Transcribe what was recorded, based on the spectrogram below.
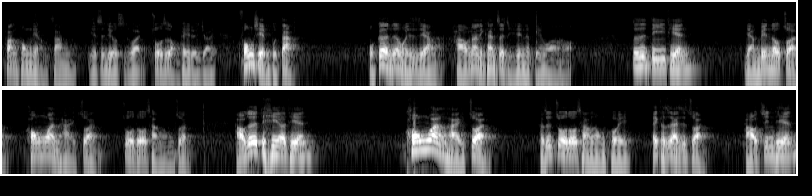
放空两张也是六十万，做这种配对交易风险不大，我个人认为是这样啦。好，那你看这几天的变化哦，这是第一天，两边都赚，空万海赚，做多长荣赚，好，这是第二天，空万海赚，可是做多长荣亏，哎，可是还是赚。好，今天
